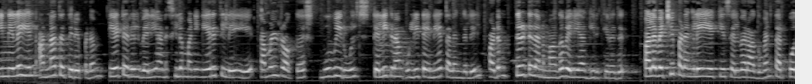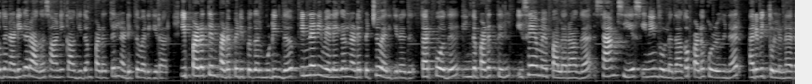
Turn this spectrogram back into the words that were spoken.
இந்நிலையில் அண்ணாத்த திரைப்படம் தியேட்டரில் வெளியான சில மணி நேரத்திலேயே Tamil Rockers movie rules Telegram உள்ளிட்ட இணையதளங்களில் படம் திருட்டுத்தனமாக வெளியாகியிருக்கிறது. பல வெற்றி படங்களை இயக்கிய செல்வராகவன் தற்போது நடிகராக சாணி காகிதம் படத்தில் நடித்து வருகிறார். இப்படத்தின் படப்பிடிப்புகள் முடிந்து பின்னணி வேலைகள் நடைபெற்று வருகிறது. தற்போது இந்த படத்தில் இசையமைப்பாளராக சாம்சியஸ் இணைந்துள்ளதாக படக்குழுவினர் அறிவித்துள்ளனர்.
